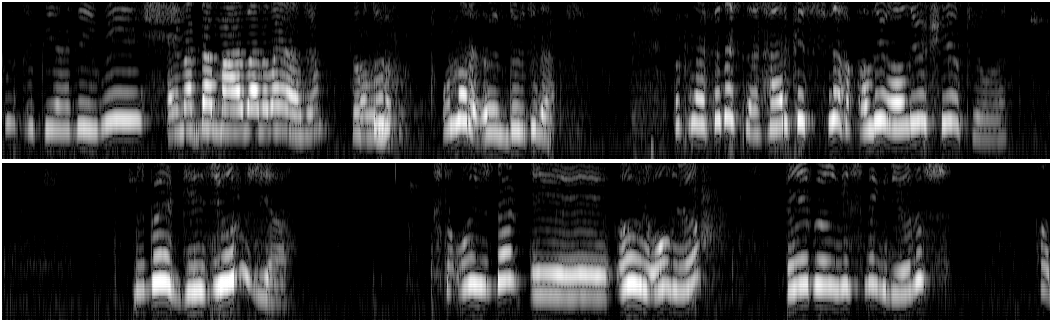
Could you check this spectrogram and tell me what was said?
Şurada bir yerdeymiş. Elmadan mavi araba yazacağım. Yok dur. Onları öldürdüler. Bakın arkadaşlar herkes silah alıyor alıyor şey yapıyorlar. Biz böyle geziyoruz ya. İşte o yüzden eee, öyle oluyor. B bölgesine gidiyoruz. Ha,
